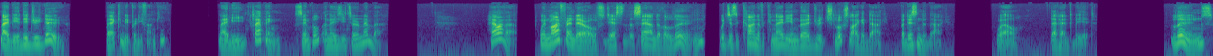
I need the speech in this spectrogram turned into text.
Maybe a didgeridoo. That can be pretty funky. Maybe clapping, simple and easy to remember. However, when my friend Errol suggested the sound of a loon, which is a kind of a Canadian bird which looks like a duck but isn't a duck, well, that had to be it. Loons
